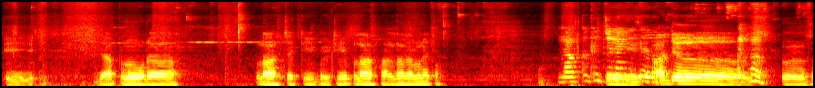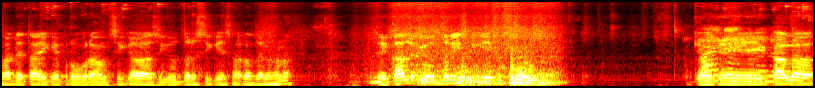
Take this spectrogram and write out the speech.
ਤੇ ਜਪਨੂਰ ਪਲਾਸ ਚੱਕੀ ਬੈਠੀ ਪਲਾਸ ਫੜ ਲਾ ਰਮਨੇ ਤੋਂ। ਨੱਕ ਖਿੱਚਣਾ ਕਿਸੇ ਦਾ ਅੱਜ ਅਹ, ਸਾਡੇ ਤਾਏ ਕੇ ਪ੍ਰੋਗਰਾਮ ਸੀਗਾ ਅਸੀਂ ਉਧਰ ਸੀਗੇ ਸਾਰਾ ਦਿਨ ਹਨਾ। ਤੇ ਕੱਲ ਵੀ ਉਧਰ ਹੀ ਸੀਗੇ। ਕਿਉਂਕਿ ਕੱਲ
